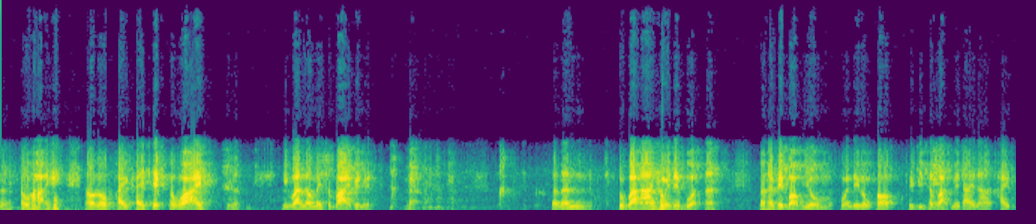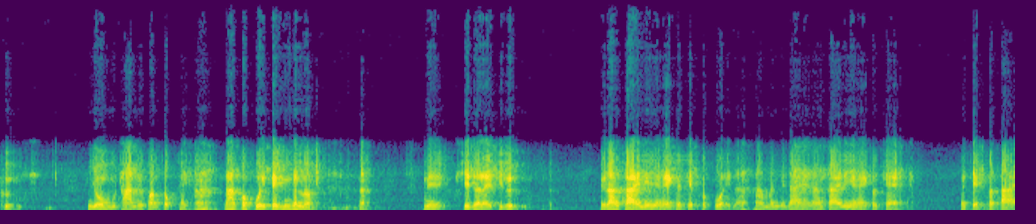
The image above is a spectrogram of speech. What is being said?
นะถวายเอาโรคภัยไข้เจ็บถวายนะอีกวันเราไม่สบายไปเลยนะตอนนั้นครูบาอายังไม่ได้บวชนะก็ให้ไปบอกโยม วันนี้หลวงพ่อไปบินสบาทไม่ได้นะใครขึ้น โยมอุทานด้วยความตกใจฮะพระก็ป่วยเป็นเหมือนกันเหรอนะนี่คิดอะไรทีลึกคือร่างกายนี้ยังไงก็เจ็บก็ป่วยนะห้ามมันไม่ได้ ร่างกายนี้ยังไงก็แก่ก็เจ็บก็ตาย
